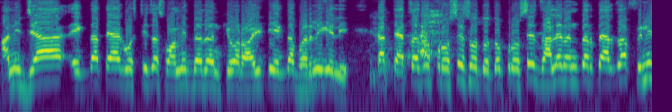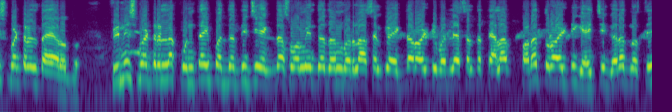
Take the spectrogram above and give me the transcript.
आणि ज्या एकदा त्या गोष्टीचं स्वामित्व धन किंवा रॉयल्टी एकदा भरली गेली का त्याचा जो प्रोसेस होतो तो प्रोसेस झाल्यानंतर त्याचा फिनिश मटेरियल तयार होतो. फिनिश मटेरियलला कोणत्याही पद्धतीची एकदा स्वामित्व धन भरलं असेल किंवा एकदा रॉयल्टी भरली असेल तर त्याला परत रॉयल्टी घ्यायची गरज नसते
